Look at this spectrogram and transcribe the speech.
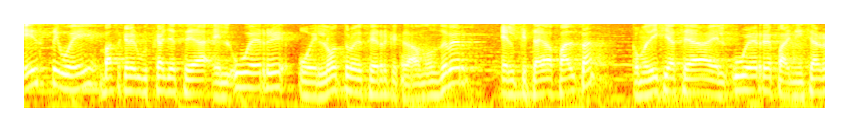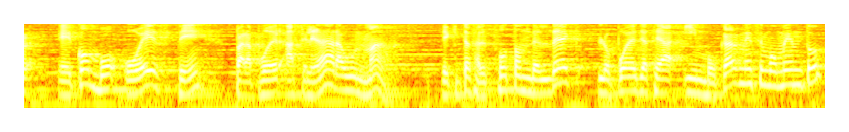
Este güey vas a querer buscar ya sea el UR o el otro SR que acabamos de ver. El que te haga falta. Como dije, ya sea el UR para iniciar el combo o este para poder acelerar aún más. Te quitas al photon del deck, lo puedes ya sea invocar en ese momento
